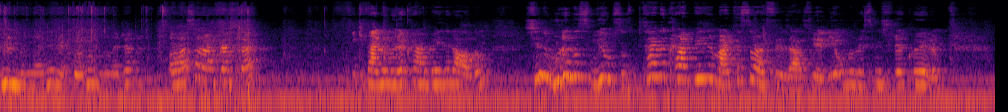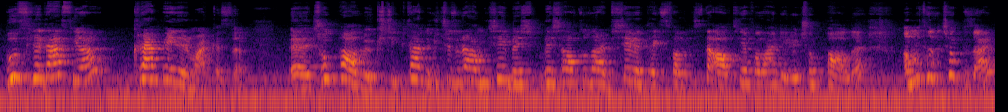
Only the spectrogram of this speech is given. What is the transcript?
bunları ne yapıyorum? Bunları ondan sonra arkadaşlar iki tane böyle krem peynir aldım. Şimdi burada nasıl biliyor musunuz? Bir tane krem peynir markası var Philadelphia diye. Onun resmini şuraya koyarım. Bu Philadelphia krem peynir markası. Ee, çok pahalı böyle küçük bir tane 300 gramlık şey 5-6 dolar bir şey ve tax falan işte 6'ya falan geliyor. Çok pahalı. Ama tadı çok güzel.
